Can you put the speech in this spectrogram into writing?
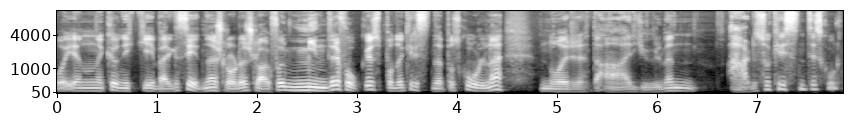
Og i en kronikk i Bergens Tidende slår det slag for mindre fokus på det kristne på skolene når det er jul. Men er det så kristent i skolen?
